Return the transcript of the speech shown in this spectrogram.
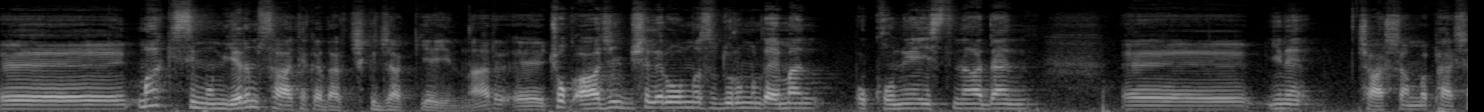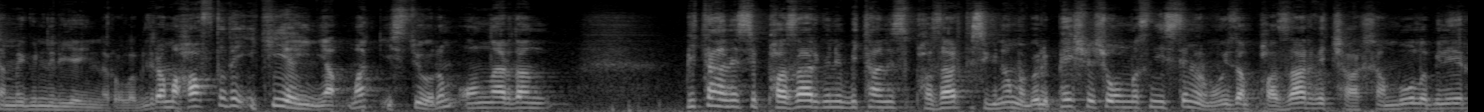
Ee, maksimum yarım saate kadar çıkacak yayınlar. Ee, çok acil bir şeyler olması durumunda hemen o konuya istinaden ee, yine çarşamba, perşembe günleri yayınlar olabilir. Ama haftada iki yayın yapmak istiyorum. Onlardan bir tanesi pazar günü, bir tanesi pazartesi günü ama böyle peş peşe olmasını istemiyorum. O yüzden pazar ve çarşamba olabilir.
